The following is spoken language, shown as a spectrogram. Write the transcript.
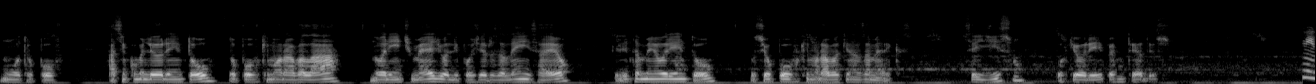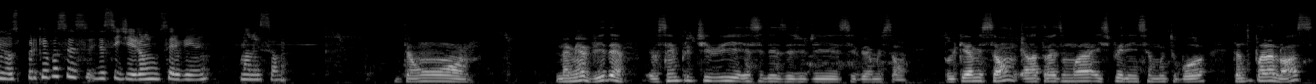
um outro povo. Assim como ele orientou o povo que morava lá no Oriente Médio, ali por Jerusalém, Israel, ele também orientou o seu povo que morava aqui nas Américas. Sei disso porque orei e perguntei a Deus. Meninos, por que vocês decidiram servir uma missão? Então, na minha vida, eu sempre tive esse desejo de servir a missão, porque a missão ela traz uma experiência muito boa tanto para nós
